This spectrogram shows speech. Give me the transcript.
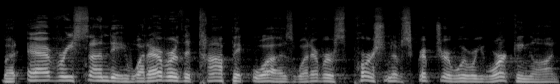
But every Sunday, whatever the topic was, whatever portion of Scripture we were working on,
